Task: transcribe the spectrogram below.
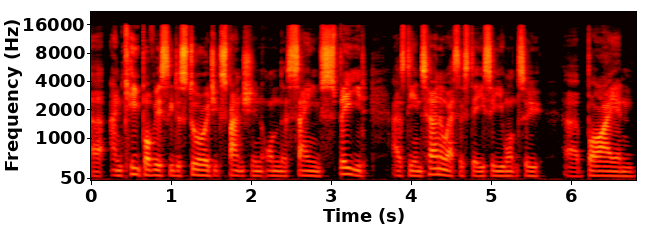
uh, and keep obviously the storage expansion on the same speed as the internal SSD, so you want to uh, buy and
